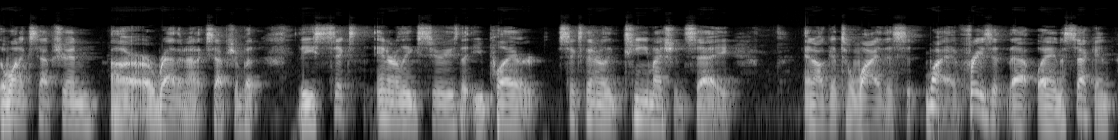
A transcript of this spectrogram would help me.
The one exception, uh, or rather not exception, but the sixth interleague series that you play, or sixth interleague team, I should say, and I'll get to why this why I phrase it that way in a second,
